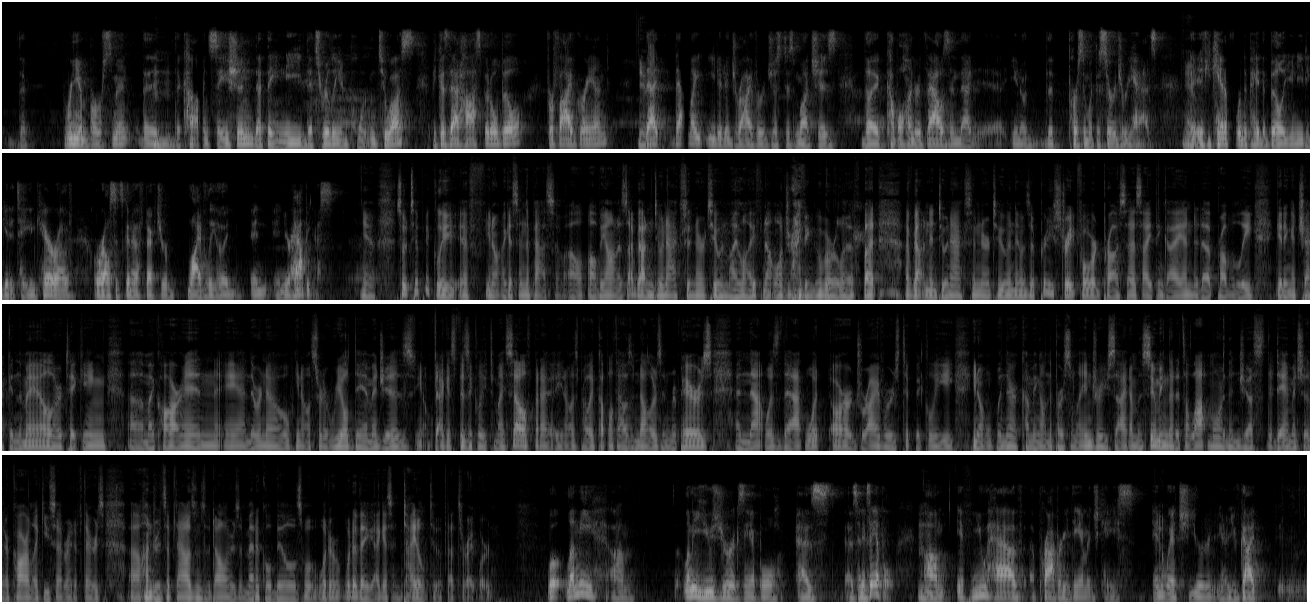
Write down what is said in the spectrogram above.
reimbursement, the mm-hmm. the compensation that they need that's really important to us because that hospital bill for five grand, yeah. that that might eat at a driver just as much as the couple hundred thousand that you know the person with the surgery has. Yeah. if you can't afford to pay the bill, you need to get it taken care of, or else it's going to affect your livelihood and, and your happiness. Yeah. So typically, if you know, I guess in the past, so I'll I'll be honest, I've gotten into an accident or two in my life, not while driving Uber or Lyft, but I've gotten into an accident or two, and it was a pretty straightforward process. I think I ended up probably getting a check in the mail or taking uh, my car in, and there were no you know sort of real damages. You know, I guess physically to myself, but I you know it was probably a couple thousand dollars in repairs, and that was that. What are drivers typically you know when they're coming on the personal injury side? I'm assuming that it's a lot more than just the damage damage to their car, like you said, right? If there's uh, hundreds of thousands of dollars of medical bills, what, what, are what are they, I guess, entitled to, if that's the right word? Well, let me um, let me use your example as as an example. Mm-hmm. Um, if you have a property damage case in yeah. which you're, you know, you've got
